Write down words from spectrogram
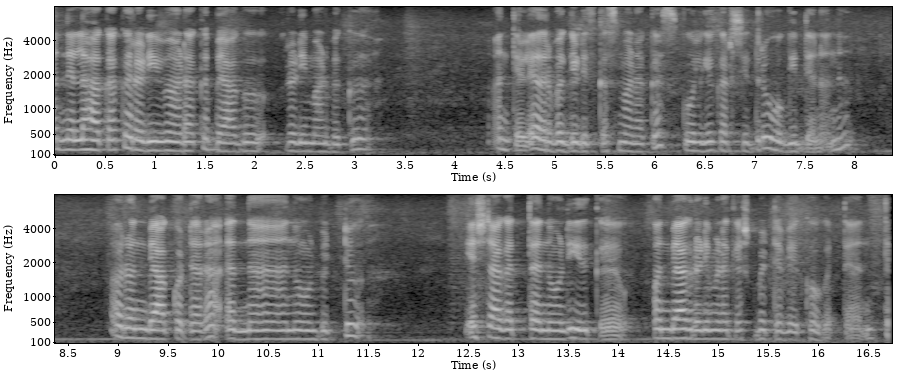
ಅದನ್ನೆಲ್ಲ ಹಾಕಕ್ಕೆ ರೆಡಿ ಮಾಡೋಕೆ ಬ್ಯಾಗು ರೆಡಿ ಮಾಡಬೇಕು ಅಂಥೇಳಿ ಅದ್ರ ಬಗ್ಗೆ ಡಿಸ್ಕಸ್ ಮಾಡೋಕ್ಕೆ ಸ್ಕೂಲ್ಗೆ ಕರೆಸಿದ್ರು, ಹೋಗಿದ್ದೆ ನಾನು. ಅವರೊಂದು ಬ್ಯಾಗ್ ಕೊಟ್ಟಾರ ಅದನ್ನ ನೋಡಿಬಿಟ್ಟು ಎಷ್ಟಾಗತ್ತೆ ನೋಡಿ ಇದಕ್ಕೆ ಒಂದು ಬ್ಯಾಗ್ ರೆಡಿ ಮಾಡೋಕ್ಕೆ ಎಷ್ಟು ಬಟ್ಟೆ ಬೇಕು ಹೋಗುತ್ತೆ ಅಂತ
